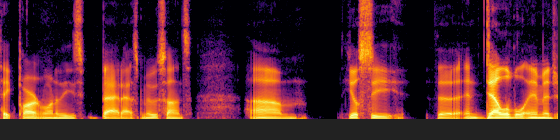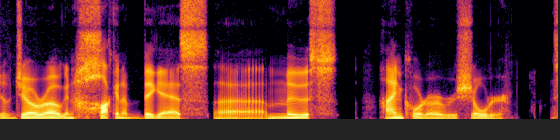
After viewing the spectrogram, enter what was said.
take part in one of these badass moose hunts, um, you'll see the indelible image of Joe Rogan hawking a big ass uh, moose hindquarter over his shoulder.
